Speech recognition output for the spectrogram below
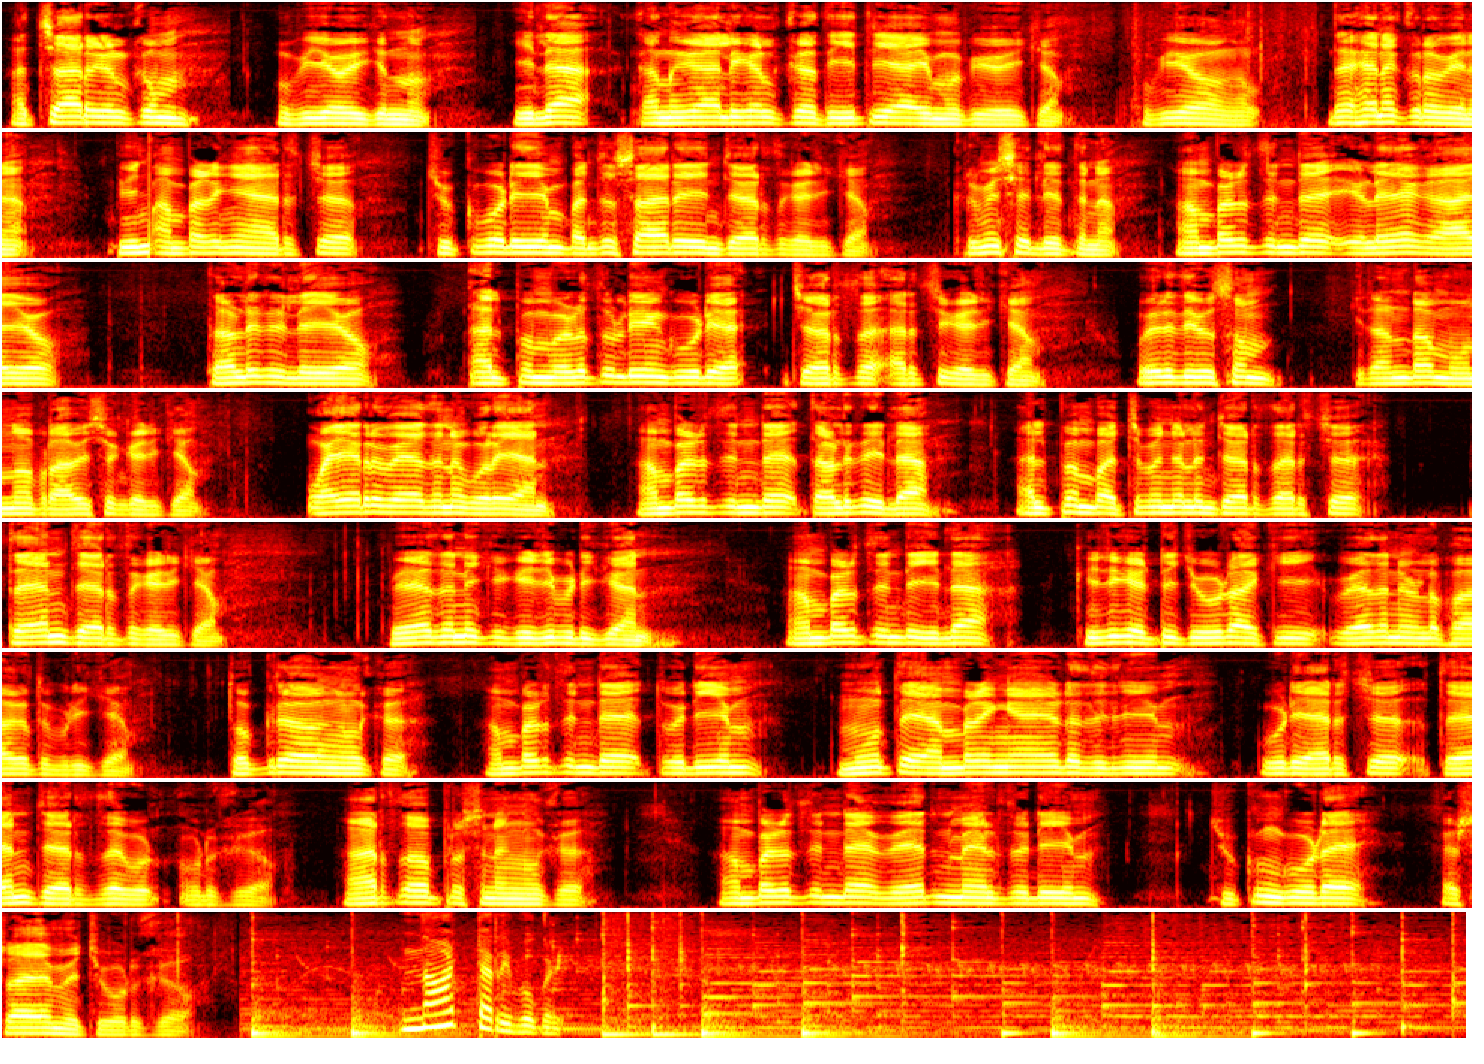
അച്ചാറുകൾക്കും ഉപയോഗിക്കുന്നു. ഇല കന്നുകാലികൾക്ക് തീറ്റയായും ഉപയോഗിക്കാം. ഉപയോഗങ്ങൾ. ദഹനക്കുറവിന് പിൻ അമ്പഴങ്ങ അരച്ച് ചുക്കുപൊടിയും പഞ്ചസാരയും ചേർത്ത് കഴിക്കാം. കൃമിശല്യത്തിന് അമ്പഴത്തിന്റെ ഇളയ കായോ തളിരിലയോ അല്പം വെളുത്തുള്ളിയും കൂടി ചേർത്ത് അരച്ച് കഴിക്കാം. ഒരു ദിവസം രണ്ടോ മൂന്നോ പ്രാവശ്യം കഴിക്കാം. വയറുവേദന കുറയാൻ അമ്പഴത്തിന്റെ തളിരില അല്പം പച്ചമഞ്ഞളും ചേർത്ത് അരച്ച് തേൻ ചേർത്ത് കഴിക്കാം. വേദനയ്ക്ക് കിഴി പിടിക്കാൻ അമ്പഴത്തിന്റെ ഇല കിഴി കെട്ടി ചൂടാക്കി വേദനയുള്ള ഭാഗത്ത് പിടിക്കാം. ത്വക്ക് രോഗങ്ങൾക്ക് അമ്പഴത്തിന്റെ തൊലിയും മൂത്ത അമ്പഴങ്ങയുടെ തൊലിയും കൂടി അരച്ച് തേൻ ചേർത്ത് കൊടുക്കുക. ആർത്തവ പ്രശ്നങ്ങൾക്ക് അമ്പഴത്തിന്റെ വേരന്മേൽ തൊലിയും ചുക്കും കൂടെ കഷായം വെച്ച് കൊടുക്കുക. നാട്ടറിവുകൾ.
